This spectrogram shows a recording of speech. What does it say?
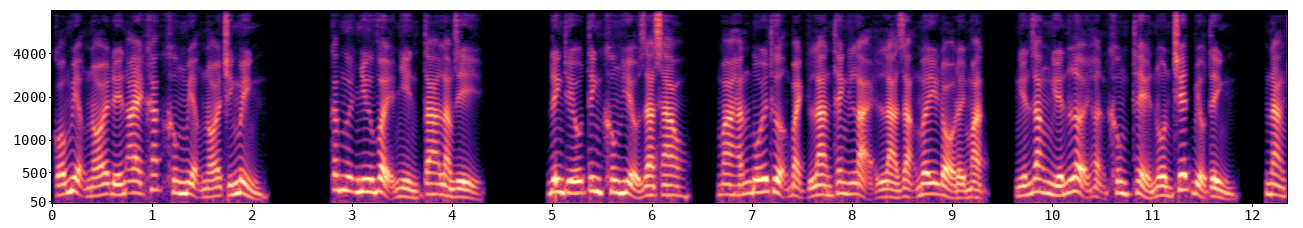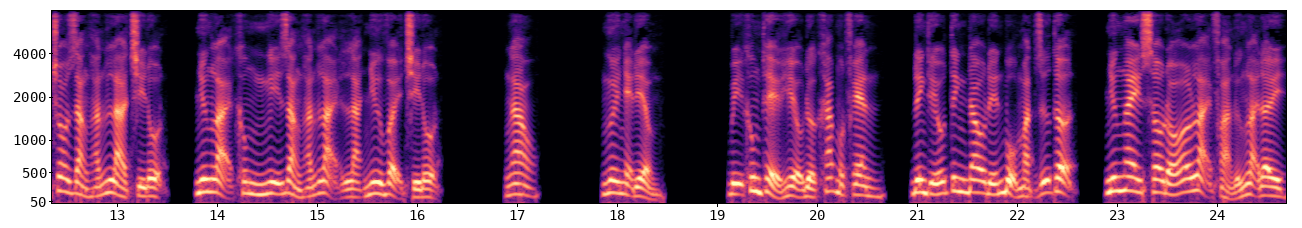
có miệng nói đến ai khác không miệng nói chính mình. Các ngươi như vậy nhìn ta làm gì? Đinh thiếu tinh không hiểu ra sao, mà hắn bối thượng bạch lan thanh lại là dạng mây đỏ đầy mặt, nghiến răng nghiến lợi hận không thể nôn chết biểu tình, nàng cho rằng hắn là trì độn, nhưng lại không nghĩ rằng hắn lại là như vậy trì độn. Ngao! Ngươi nhẹ điểm. Bị không thể hiểu được khác một phen, đinh thiếu tinh đau đến bộ mặt dữ tợn, nhưng ngay sau đó lại phản ứng lại đây.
